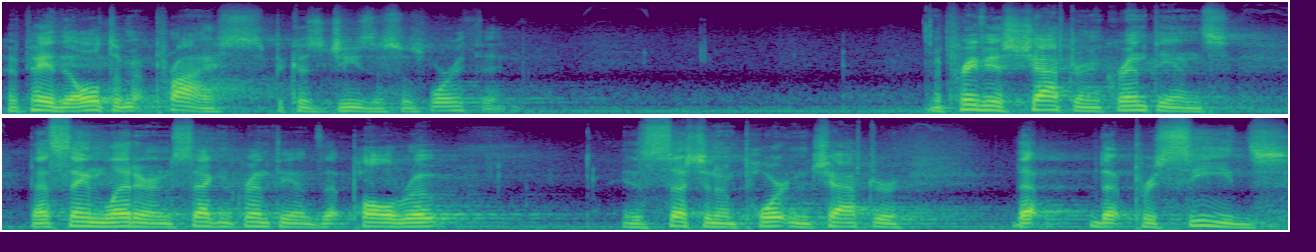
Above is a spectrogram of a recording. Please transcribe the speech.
who paid the ultimate price because Jesus was worth it. The previous chapter in Corinthians, that same letter in 2 Corinthians that Paul wrote, is such an important chapter that, that precedes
